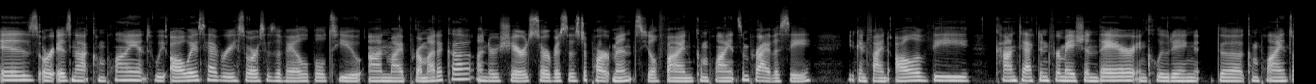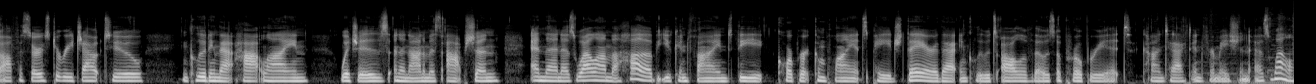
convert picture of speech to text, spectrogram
is or is not compliant, we always have resources available to you on My ProMedica under Shared Services Departments. You'll find compliance and privacy. You can find all of the contact information there, including the compliance officers to reach out to, including that hotline which is an anonymous option. And then, as well, on the hub, you can find the corporate compliance page there that includes all of those appropriate contact information as well.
